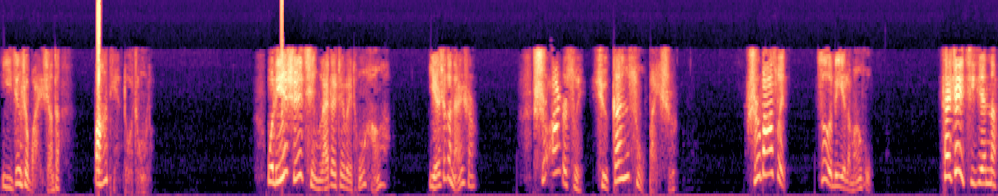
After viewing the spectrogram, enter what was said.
已经是晚上的八点多钟了。我临时请来的这位同行啊，也是个男生，十二岁去甘肃拜师，十八岁自立了门户，在这期间呢，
